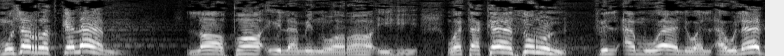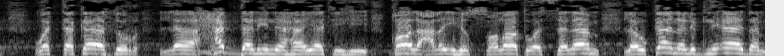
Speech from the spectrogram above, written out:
مجرد كلام لا طائل من ورائه وتكاثر في الأموال والأولاد والتكاثر لا حد لنهايته. قال عليه الصلاة والسلام لو كان لابن آدم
